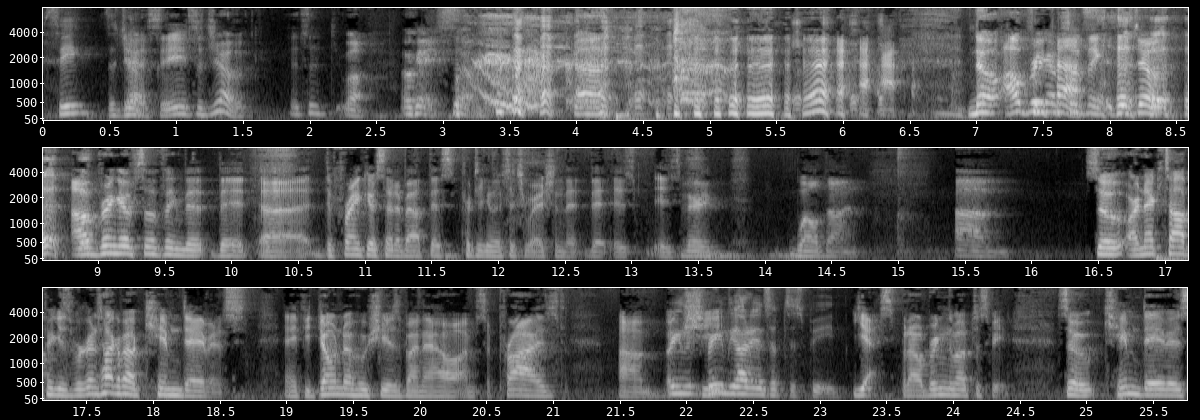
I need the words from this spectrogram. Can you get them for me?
See, it's a joke. Yeah, see, it's a joke. It's a well. Okay, so uh, no, I'll bring Free up pass. something. It's a joke. I'll bring up something that that uh, DeFranco said about this particular situation that, that is is very well done. Um, so our next topic is we're going to talk about Kim Davis, and if you don't know who she is by now, I'm surprised. Um, but Bring, she, bring the audience up to speed. Yes, but I'll bring them up to speed. So Kim Davis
